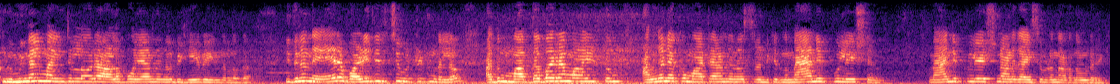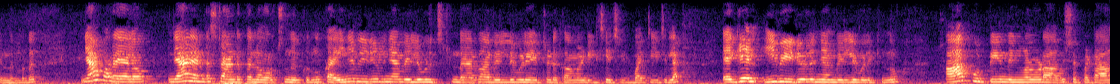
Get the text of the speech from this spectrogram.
ക്രിമിനൽ മൈൻഡ് ഉള്ള ഒരാളെ പോയാണ് നിങ്ങൾ ബിഹേവ് ചെയ്യുന്നുള്ളത്. ഇതിനെ നേരെ വഴി തിരിച്ചു വിട്ടിട്ടുണ്ടല്ലോ. അത് മതപരമായിട്ടും അങ്ങനെയൊക്കെ മാറ്റാനാണ് നിങ്ങൾ ശ്രമിക്കുന്നത്. മാനിപ്പുലേഷൻ മാനിപ്പുലേഷൻ ആണ് ഗൈസ് ഇവിടെ നടന്നുകൊണ്ടിരിക്കുന്നുള്ളത്. ഞാൻ പറയാലോ ഞാൻ എന്റെ സ്റ്റാൻഡിൽ തന്നെ ഉറച്ചു നിൽക്കുന്നു. കഴിഞ്ഞ വീഡിയോയിൽ ഞാൻ വെല്ലുവിളിച്ചിട്ടുണ്ടായിരുന്നു. ആ വെല്ലുവിളി ഏറ്റെടുക്കാൻ വേണ്ടി ചേച്ചിക്ക് പറ്റിയിട്ടില്ല. എഗൈൻ ഈ വീഡിയോയിൽ ഞാൻ വെല്ലുവിളിക്കുന്നു. ആ കുട്ടി നിങ്ങളോട് ആവശ്യപ്പെട്ട ആ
